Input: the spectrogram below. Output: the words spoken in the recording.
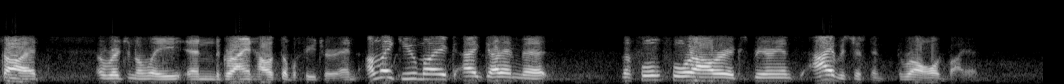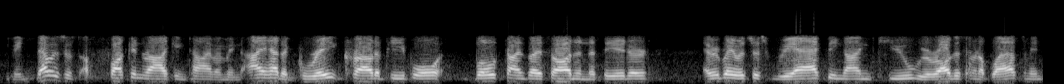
saw it originally in the Grindhouse double feature. And unlike you, Mike, I gotta admit, the full four hour experience, I was just enthralled by it. I mean, that was just a fucking rocking time. I mean, I had a great crowd of people both times I saw it in the theater. Everybody was just reacting on cue. We were all just having a blast. I mean,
